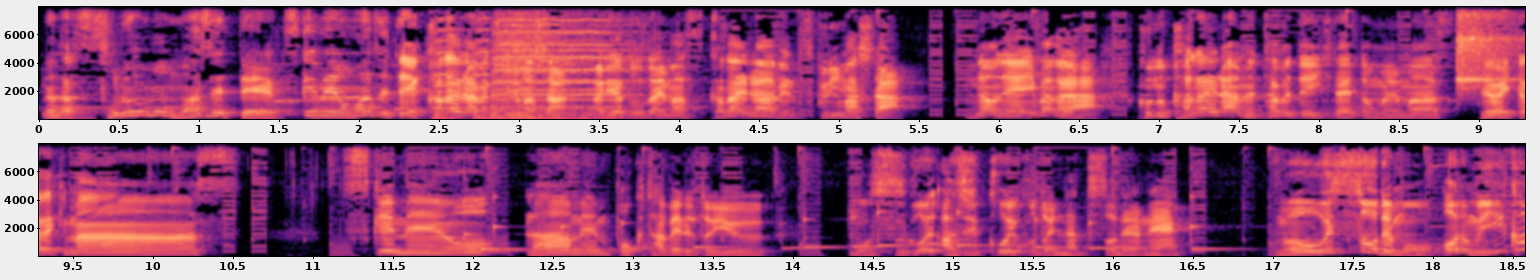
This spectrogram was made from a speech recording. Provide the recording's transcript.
なんかそれをもう混ぜて、つけ麺を混ぜて、辛いラーメン作りました。ありがとうございます。辛いラーメン作りました。なので、今から、この辛いラーメン食べていきたいと思います。では、いただきまーす。つけ麺をラーメンっぽく食べるという、もうすごい味濃いことになってそうだよね。うわ、美味しそうでも。あ、でもいい感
